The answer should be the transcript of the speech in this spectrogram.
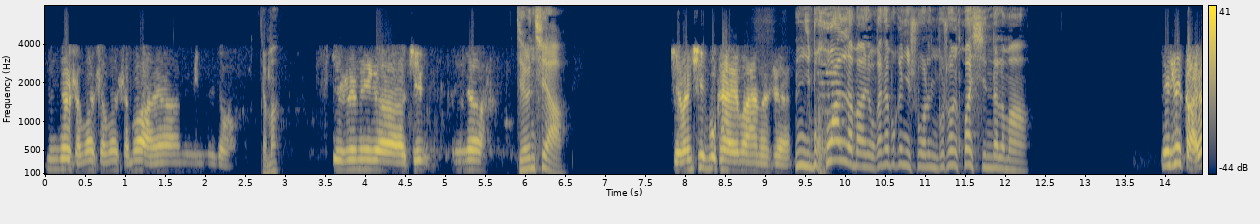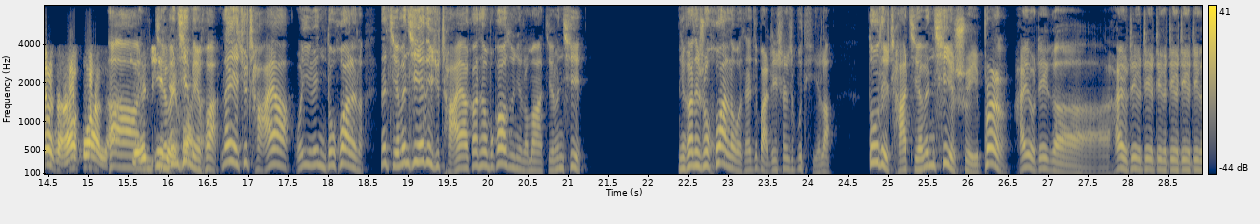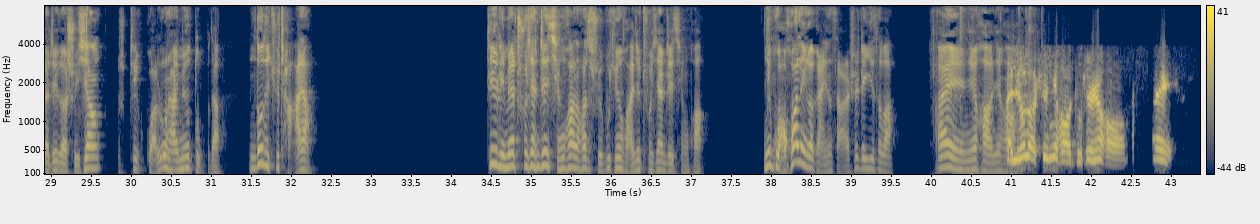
那叫什么什么什么玩意儿啊？那那种什么就是那个节那个节温器啊？解温器不开吗？还能是？你不换了吗？我刚才不跟你说了，你不说换新的了吗？那是感应塞换了，啊，解温器解温器没换。那也去查呀。我以为你都换了呢，那解温器也得去查呀。刚才我不告诉你了吗？解温器，你刚才说换了，我才就把这事儿就不提了，都得查解温器、水泵，还有这个，还有这个这个这个这个这个这个这个水箱，这个管路上有没有堵的，你都得去查呀。这个里面出现这情况的话，水不循环就出现这情况。你光换了一个感应塞儿，是这意思吧？哎，你好，你好哎，，刘老师你好，主持人好。哎，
